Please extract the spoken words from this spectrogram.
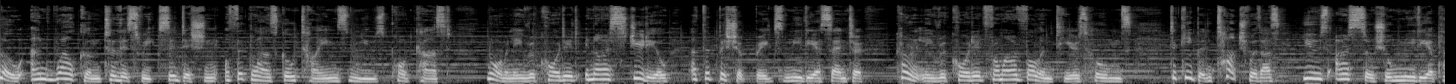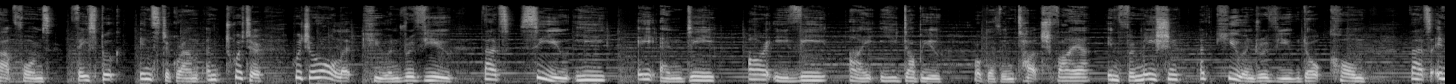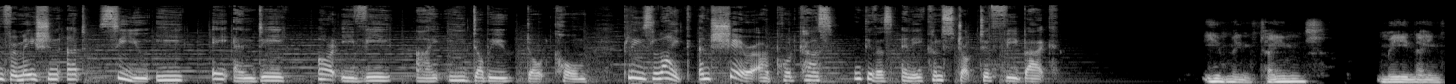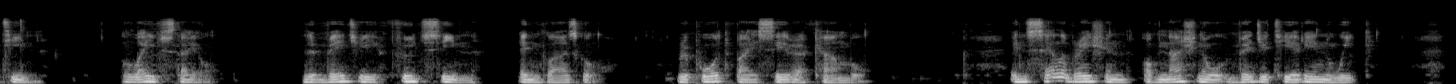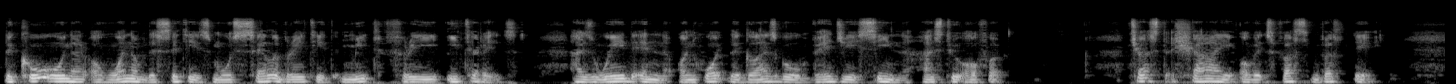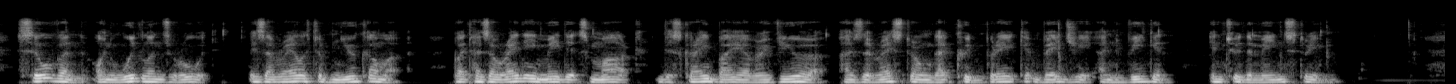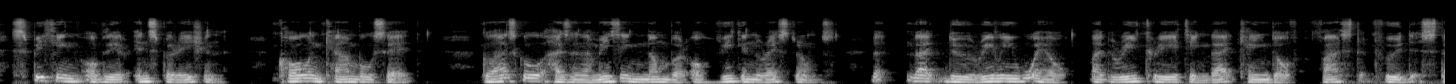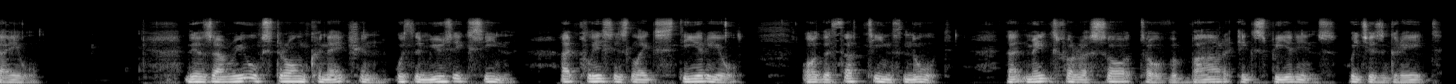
Hello and welcome to this week's edition of the Glasgow Times News Podcast, normally recorded in our studio at the Bishopbriggs Media Centre, currently recorded from our volunteers' homes. To keep in touch with us, use our social media platforms Facebook, Instagram, and Twitter, which are all at Cue and Review. That's C U E A N D R E V I E W. Or get in touch via information at cueandreview.com. That's information at C-U-E-A-N-D-R-E-V-I-E-W.com. Please like and share our podcast and give us any constructive feedback. Evening Times, May 19. Lifestyle. The veggie food scene in Glasgow. Report by Sarah Campbell. In celebration of National Vegetarian Week, the co-owner of one of the city's most celebrated meat-free eateries has weighed in on what the Glasgow veggie scene has to offer. Just shy of its first birthday, Sylvan on Woodlands Road is a relative newcomer but has already made its mark, described by a reviewer as the restaurant that could break veggie and vegan into the mainstream. Speaking of their inspiration, Colin Campbell said, Glasgow has an amazing number of vegan restaurants that, that do really well at recreating that kind of fast food style. There's a real strong connection with the music scene at places like Stereo or the 13th Note that makes for a sort of bar experience, which is great.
